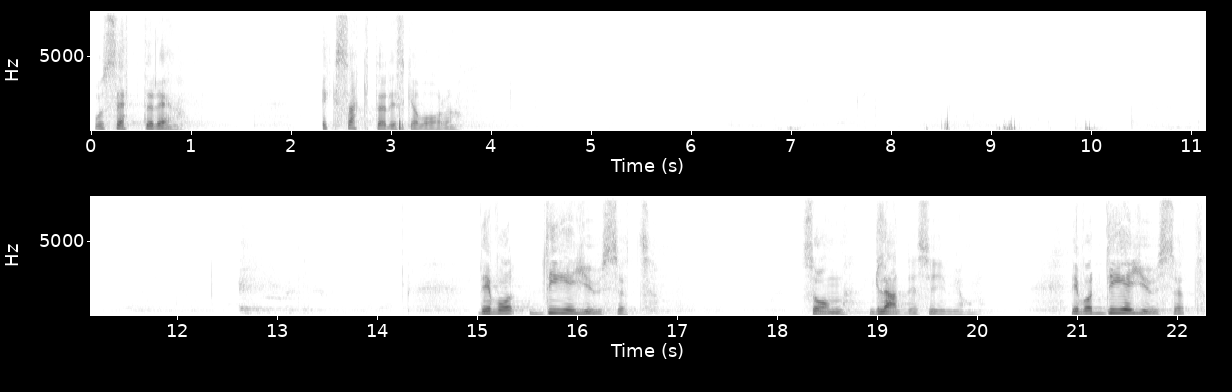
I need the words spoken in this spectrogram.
och sätter det exakt där det ska vara. Det var det ljuset som gladde Symeon. Det var det ljuset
